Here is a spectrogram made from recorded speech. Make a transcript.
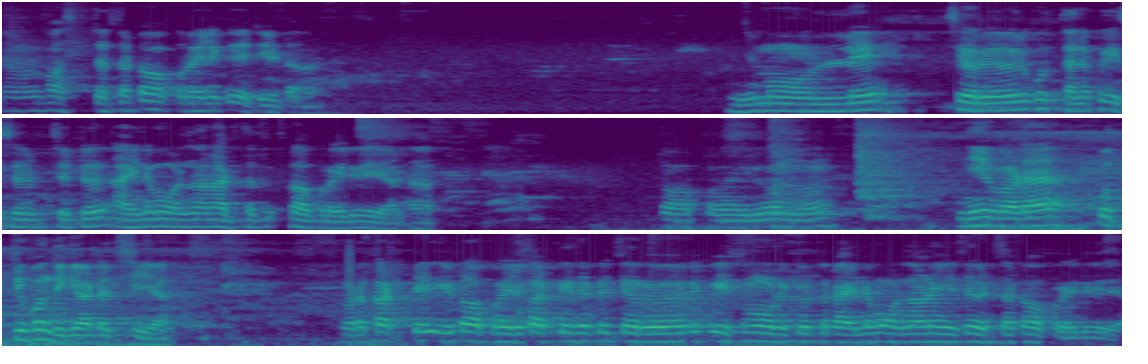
നമ്മൾ ഫസ്റ്റത്തെ ടോപ്പ് റെയിൽ കയറ്റിയിട്ടാണ് ഇനി മുകളിൽ ചെറിയൊരു കുത്തനെ പീസ് വെച്ചിട്ട് അതിന്റെ മുകളിൽ നിന്നാണ് അടുത്ത ടോപ്പ് റെയിൽ വരിക കേട്ടോ ടോപ്പ് റെയിൽ വന്നു ഇനി ഇവിടെ കുത്തി പൊന്തിക്കാട്ടെ ചെയ്യുക ഇവിടെ കട്ട് ഈ ടോപ്പ് റെയിൽ കട്ട് ചെയ്തിട്ട് ചെറിയൊരു പീസ് മുകളിലേക്ക് എടുത്തിട്ട് അതിന്റെ നിന്നാണ് ഈ സൈഡത്തെ ടോപ്പ് റെയിൽ വരിക.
